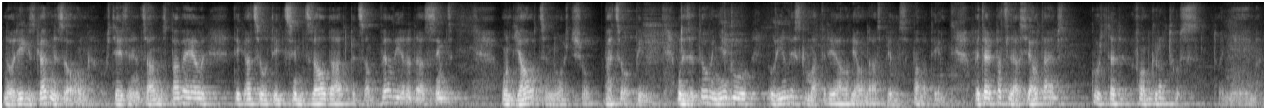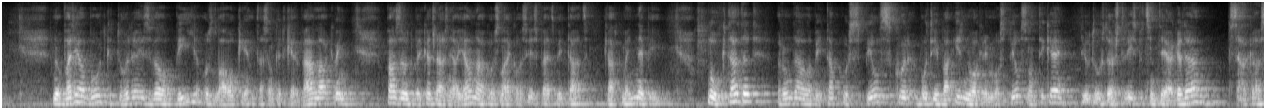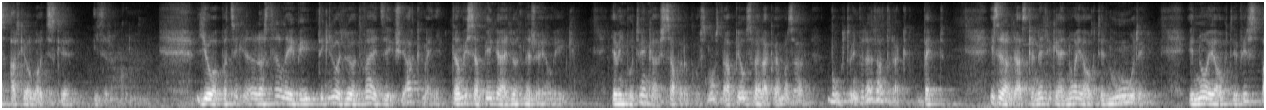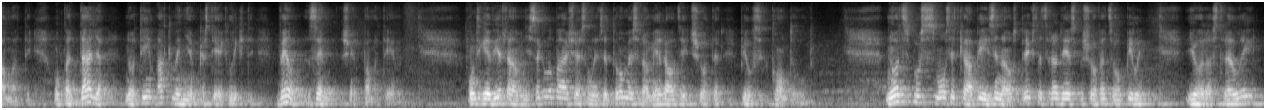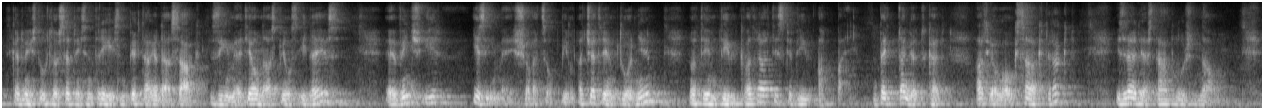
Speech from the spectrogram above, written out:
no Rīgas garnizona uz ķēzarienes Annas pavēli tika atsūtīti simts zaldāti, pēc tam vēl ieradās simts un jauca nost šo veco pili. Līdz ar to viņi ieguva lielisku materiālu jaunās pilsētas pamatiem. Bet tā ir paceļās jautājums, kur tad von Grothus to ņēma. Nu, var jau būt, ka toreiz vēl bija uz laukiem, tas un ka tikai vēlāk viņi pazuda, bet katrā ziņā jaunākos laikos iespējas bija tāds, kā akmeņi nebija. Lūk, tātad Rundāla bija tapusi pils, kur būtībā ir nogrimusi pils, un tikai 2013. gadā sākās arheoloģiskie izrakumi. Jo pat cik Rastrēlī bija tik ļoti, ļoti vajadzīgi šie akmeņi, tam visam piegāja ļoti nežēlīgi. Ja viņi būtu vienkārši sabrukusi, mums tā pilsēta vairāk vai mazāk būtu, viņi varētu atrakt. Bet izrādās, ka ne tikai nojaukti ir mūri, ir nojaukti virspamati un pat daļa no tiem akmeņiem, kas tiek likti vēl zem šiem pamatiem. Un tikai vietām viņi saglabājušies, un līdz ar to mēs varam ieraudzīt šo pilsētu kontūru. No otras puses, mums bija zināms priekšstats radies par šo veco pili, jo Rastrelī, kad viņš 1735. gadā sāk zīmēt jaunās pils idejas, viņš ir iezīmējis šo veco pili ar četriem torņiem, no tiem divi kvadrātiski, divi apaļi. Bet tagad, kad arheologi sāka rakt, izrādījās tā gluži nav.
